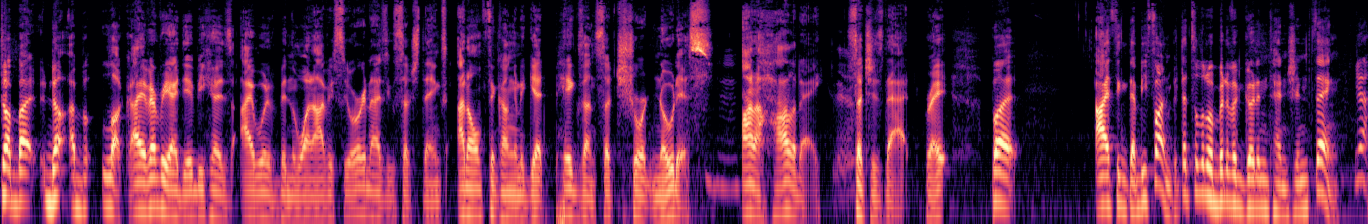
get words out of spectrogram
So, But no, uh, but look, I have every idea because I would have been the one obviously organizing such things. I don't think I'm going to get pigs on such short notice on a holiday such as that, right? But I think that'd be fun. But that's a little bit of a good intention thing. Yeah.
